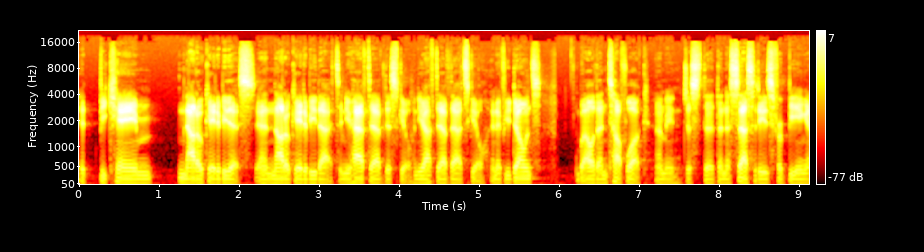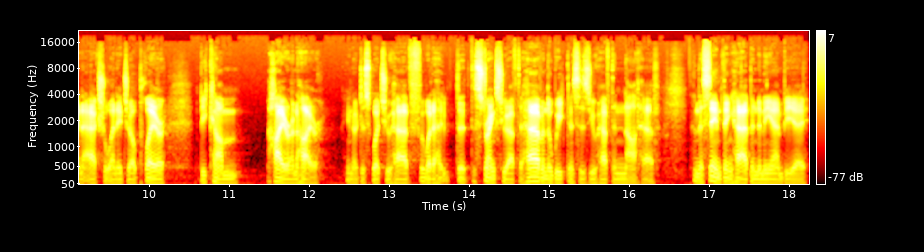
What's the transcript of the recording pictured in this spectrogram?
it became not okay to be this and not okay to be that. And you have to have this skill and you have to have that skill. And if you don't, well, then tough luck. I mean, just the, the necessities for being an actual NHL player become higher and higher. You know, just what you have, what the, the strengths you have to have and the weaknesses you have to not have. And the same thing happened in the NBA.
